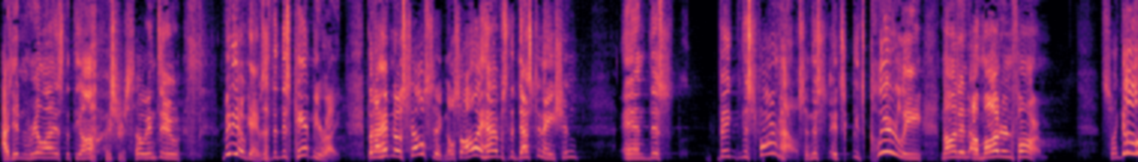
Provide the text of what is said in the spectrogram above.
I didn't realize that the Amish were so into video games. I thought this can't be right. But I have no cell signal, so all I have is the destination and this big this farmhouse, and this it's it's clearly not an, a modern farm. So I go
